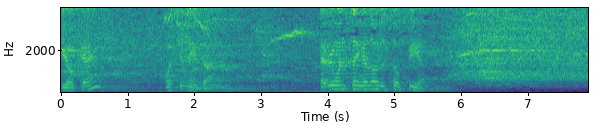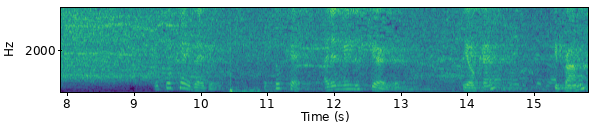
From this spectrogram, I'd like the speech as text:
You okay? What's your name, darling? Everyone say hello to Sofia. It's okay, baby. It's okay. I didn't mean to scare you. You okay? You promise?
